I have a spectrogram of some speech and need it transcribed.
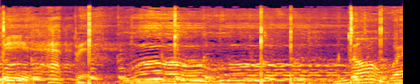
Be happy. Don't worry.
